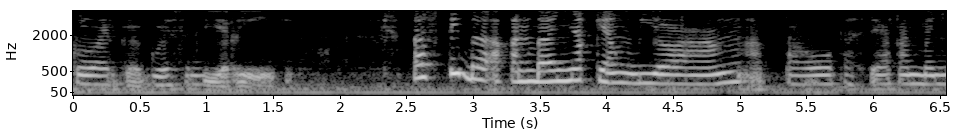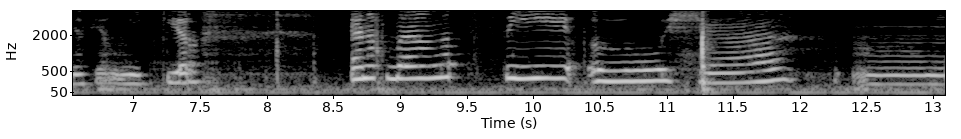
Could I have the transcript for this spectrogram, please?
keluarga gue sendiri. Pasti akan banyak yang bilang atau pasti akan banyak yang mikir enak banget sih lu ya hmm,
